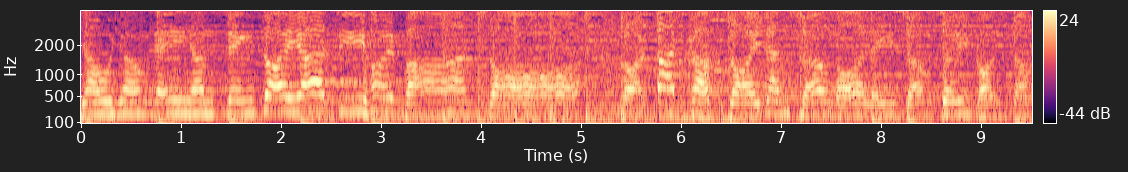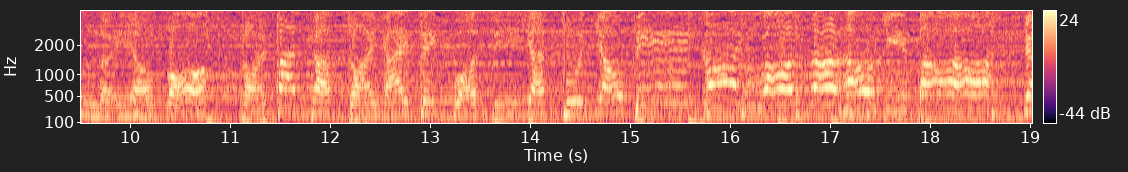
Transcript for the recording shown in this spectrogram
又让你任情再一次去扮傻。来不及再欣赏我理想，追赶心里有火。来不及再解释过，时日没有变改，我伤口结疤，犹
